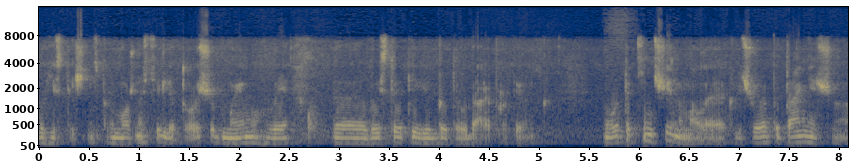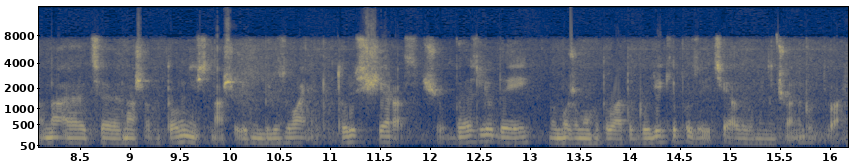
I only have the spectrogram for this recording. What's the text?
логістичні спроможності для того, щоб ми могли е, вистояти і відбити удари противника. Ну, от таким чином, але ключове питання, що на це наша готовність, наше відмобілізування. Повторюсь ще раз, що без людей ми можемо готувати будь-які позиції, але вони нічого не будуть варті.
